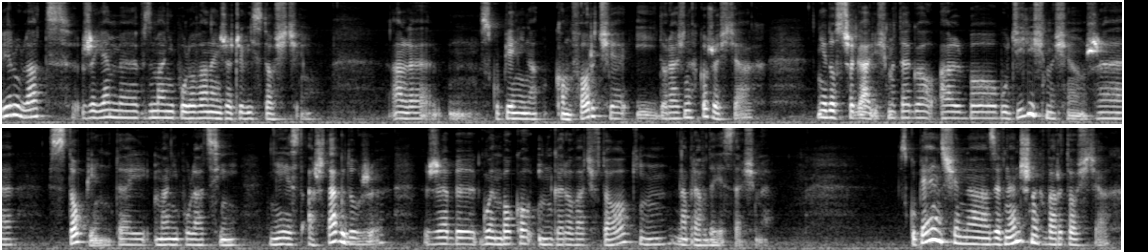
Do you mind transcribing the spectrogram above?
wielu lat żyjemy w zmanipulowanej rzeczywistości, ale mm, skupieni na komforcie i doraźnych korzyściach, nie dostrzegaliśmy tego albo budziliśmy się, że stopień tej manipulacji nie jest aż tak duży, żeby głęboko ingerować w to, kim naprawdę jesteśmy. Skupiając się na zewnętrznych wartościach,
